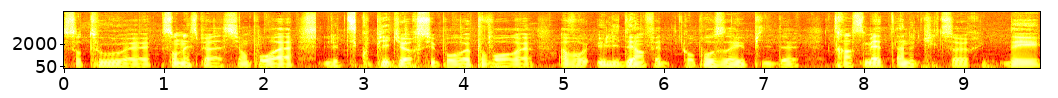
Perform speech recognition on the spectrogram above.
surtout son inspiration pour le petit coup de pied qu'il a reçu pour pouvoir avoir eu l'idée en fait de composer puis de transmettre à notre culture des,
